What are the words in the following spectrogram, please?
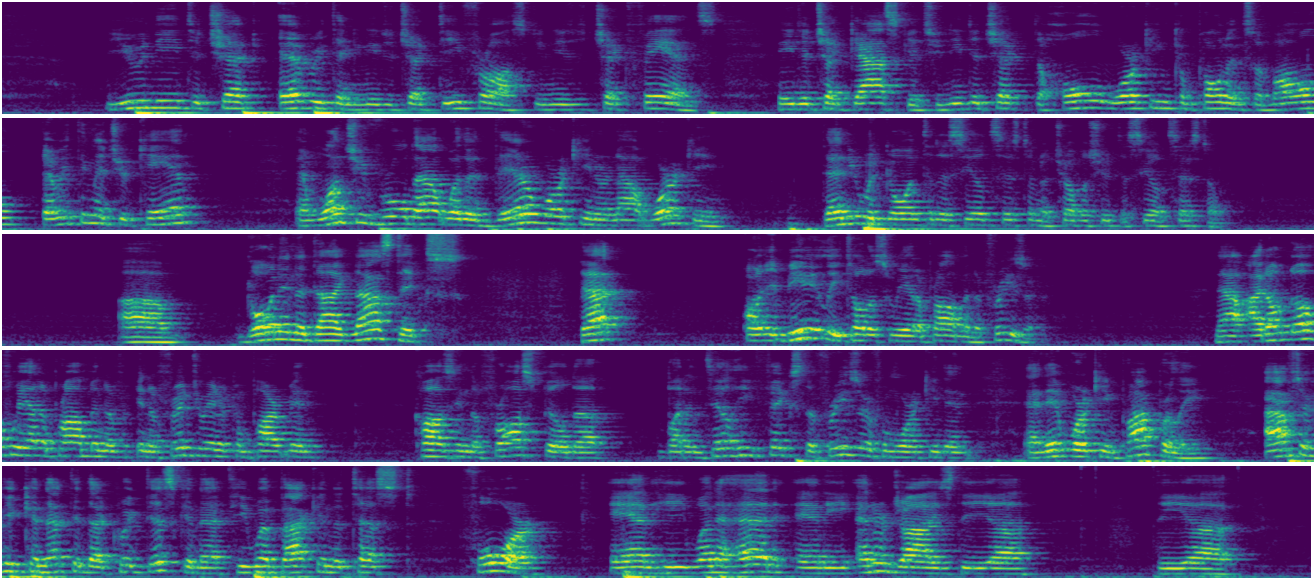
you need to check everything. You need to check defrost. You need to check fans. You need to check gaskets. You need to check the whole working components of all everything that you can. And once you've ruled out whether they're working or not working, then you would go into the sealed system to troubleshoot the sealed system. Um, going into diagnostics, that uh, immediately told us we had a problem in the freezer. Now, I don't know if we had a problem in the, in the refrigerator compartment causing the frost buildup, but until he fixed the freezer from working and, and it working properly, after he connected that quick disconnect, he went back into test four and he went ahead and he energized the uh, the uh,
